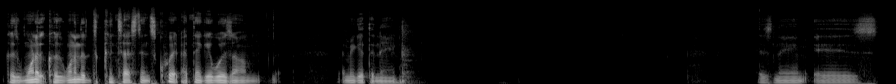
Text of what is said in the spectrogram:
because one of because one of the contestants quit. I think it was um, let me get the name. His name is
